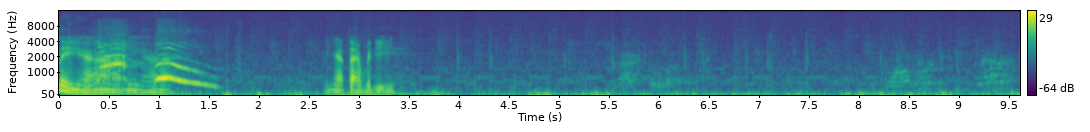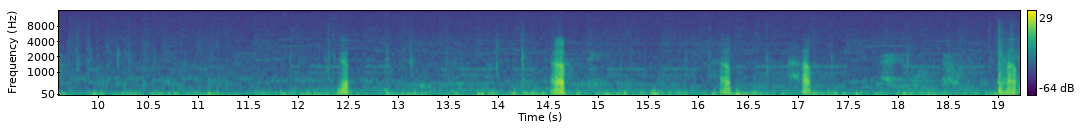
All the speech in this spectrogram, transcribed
นี่ไงนี่ไงเป็นไงแตกไปดีฮึบฮึบฮึบฮึบ ฮึบ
